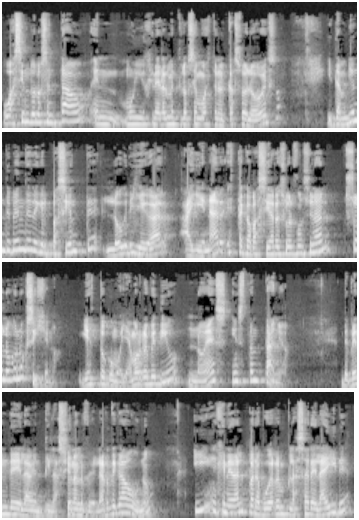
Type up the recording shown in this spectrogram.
o haciéndolo sentado, en, muy generalmente lo hacemos esto en el caso de los obesos, y también depende de que el paciente logre llegar a llenar esta capacidad residual funcional solo con oxígeno. Y esto, como ya hemos repetido, no es instantáneo. Depende de la ventilación alveolar de cada uno y en general para poder reemplazar el aire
